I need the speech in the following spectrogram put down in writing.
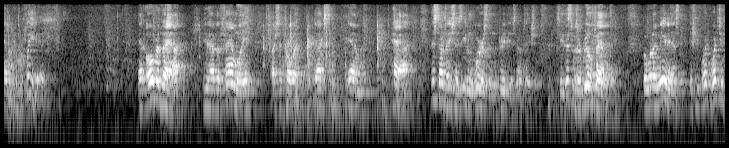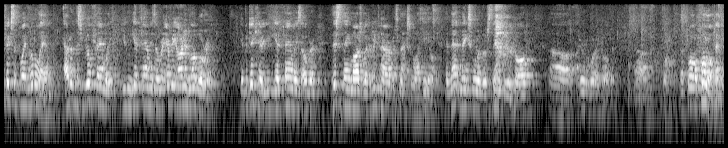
and complete it. And over that, you have the family, I should call it x m hat. This notation is even worse than the previous notation. See, this was a real family. But what I mean is, if you, once you fix a point little m, out of this real family, you can get families over every Artin local ring. In particular, you can get families over this thing modulo every power of its maximal ideal, and that makes one of those things we call, uh, I don't know what I called it, uh, a formal, formal family.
